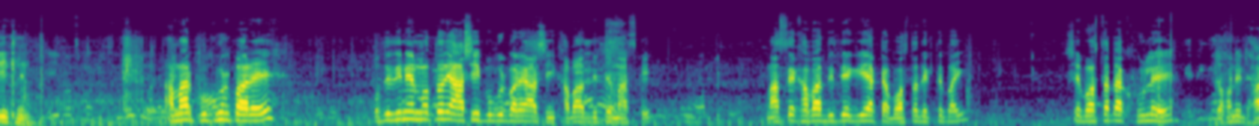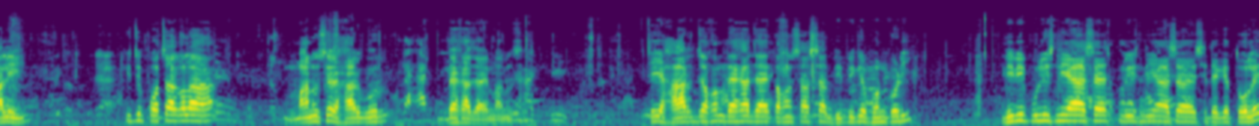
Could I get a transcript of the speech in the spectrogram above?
দেখলেন। আমার পুকুর পাড়ে প্রতিদিনের মতনই আসি পুকুর পাড়ে আসি খাবার দিতে মাছকে। মাছকে খাবার দিতে গিয়ে একটা বস্তা দেখতে পাই। সে বস্তাটা খুলে যখনই ঢালি কিছু পচা গলা মানুষের হাড়গুড় দেখা যায় মানুষের। সেই হার যখন দেখা যায়, তখন সার সাথ বিপিকে ফোন করি। ভিপি পুলিশ নিয়ে আসে, পুলিশ নিয়ে আসে, সেটাকে তোলে।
